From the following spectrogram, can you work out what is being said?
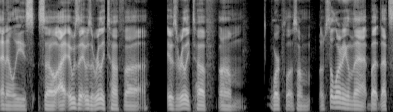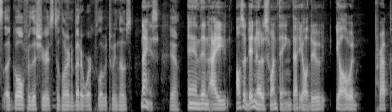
NLEs. So I it was a, it was a really tough uh it was a really tough um workflow. So I'm I'm still learning on that, but that's a goal for this year is to learn a better workflow between those. Nice. Yeah. And then I also did notice one thing that y'all do. Y'all would prep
